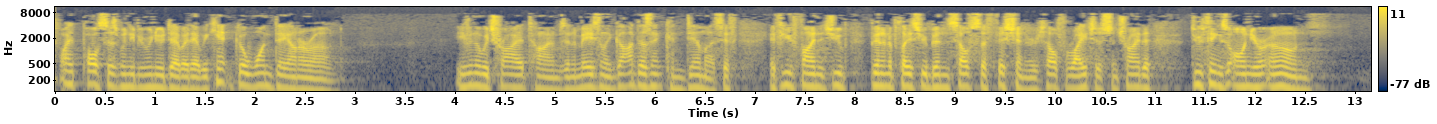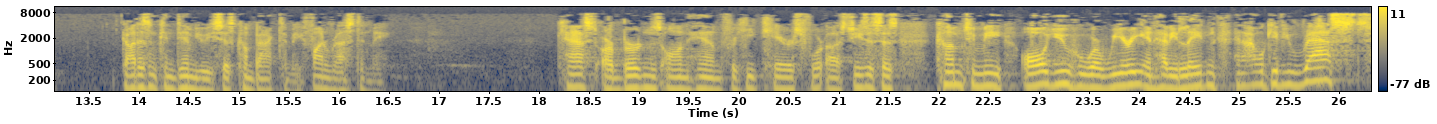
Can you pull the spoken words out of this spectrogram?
that's why Paul says we need to be renewed day by day. We can't go one day on our own. Even though we try at times, and amazingly, God doesn't condemn us. If, if you find that you've been in a place where you've been self-sufficient or self-righteous and trying to do things on your own, God doesn't condemn you. He says, come back to me. Find rest in me. Cast our burdens on Him, for He cares for us. Jesus says, come to me, all you who are weary and heavy laden, and I will give you rest.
